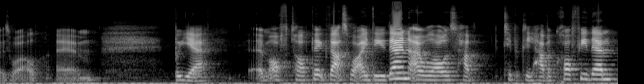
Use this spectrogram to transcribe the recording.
as well. Um, but yeah, um, off topic. That's what I do then. I will always have typically have a coffee then.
